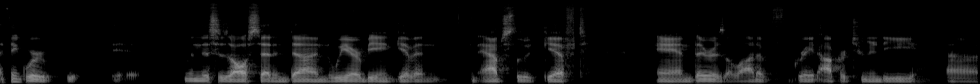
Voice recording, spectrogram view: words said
I think we're, eh, when this is all said and done, we are being given an absolute gift. And there is a lot of great opportunity. Uh,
